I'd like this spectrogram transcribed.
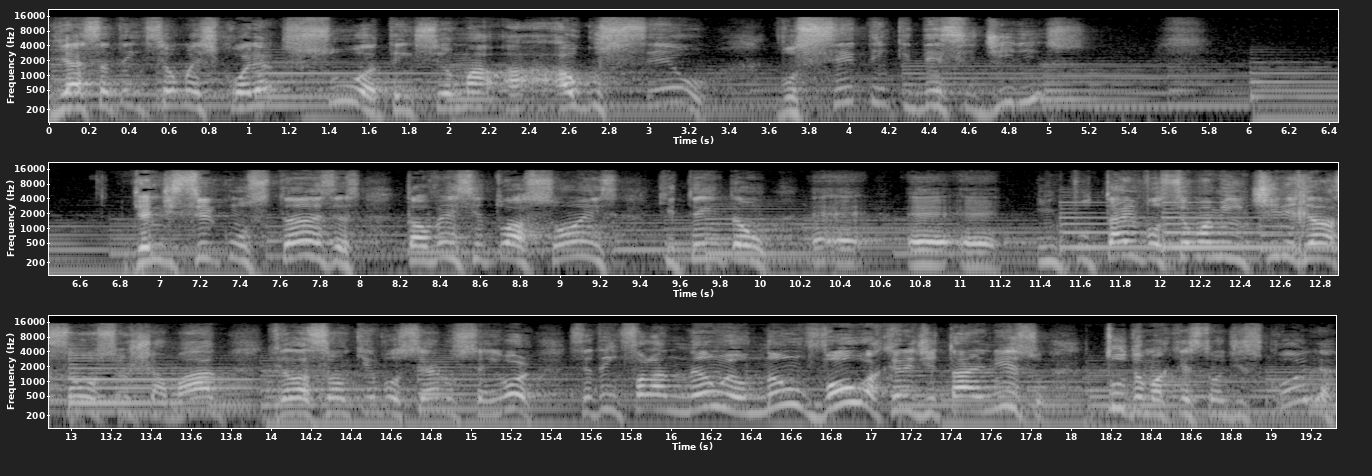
E essa tem que ser uma escolha sua, tem que ser uma, algo seu. Você tem que decidir isso diante de circunstâncias, talvez situações que tentam é, é, é, é, imputar em você uma mentira em relação ao seu chamado, em relação a quem você é no Senhor, você tem que falar: não, eu não vou acreditar nisso. Tudo é uma questão de escolha.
